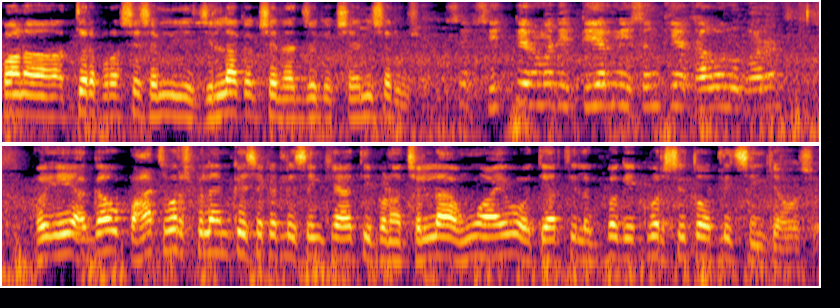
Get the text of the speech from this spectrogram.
પણ અત્યારે પ્રોસેસ એમની જિલ્લા કક્ષાએ અને રાજ્ય કક્ષાએ એની શરૂ છે. સિત્તેરમાંથી તેરની સંખ્યા થવાનું કારણ? હવે એ અગાઉ પાંચ વર્ષ પહેલાં એમ કહે છે કે એટલી સંખ્યા હતી પણ છેલ્લા હું આવ્યો ત્યારથી લગભગ એક વર્ષથી તો એટલી જ સંખ્યાઓ છે.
